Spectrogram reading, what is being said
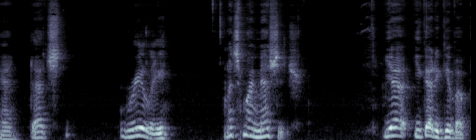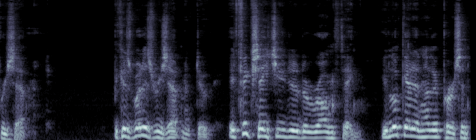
And that's really that's my message yeah, you got to give up resentment. Because what does resentment do? It fixates you to the wrong thing. You look at another person,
